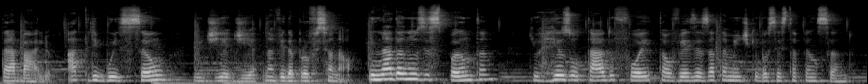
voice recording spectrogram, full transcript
trabalho, atribuição do dia a dia na vida profissional. E nada nos espanta que o resultado foi talvez exatamente o que você está pensando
